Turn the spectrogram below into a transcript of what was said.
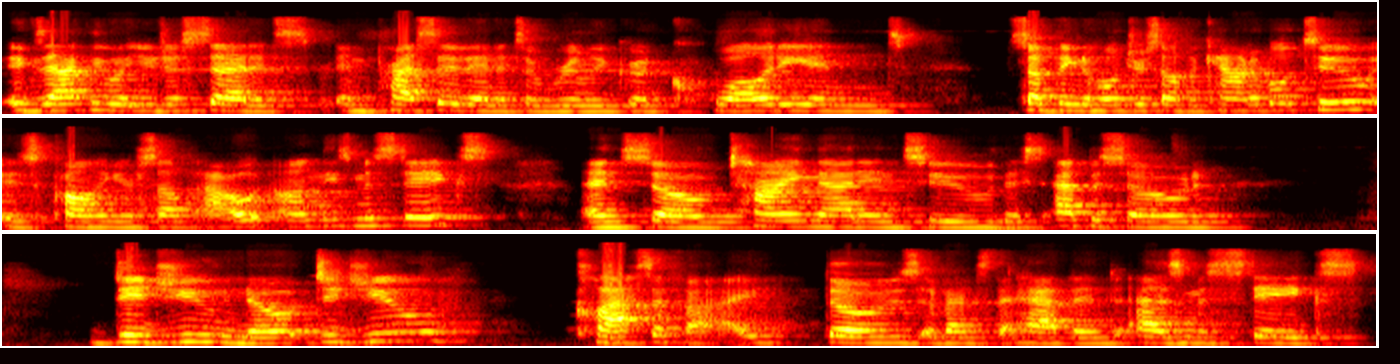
exactly what you just said. It's impressive and it's a really good quality and something to hold yourself accountable to is calling yourself out on these mistakes. And so tying that into this episode, did you know did you classify those events that happened as mistakes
